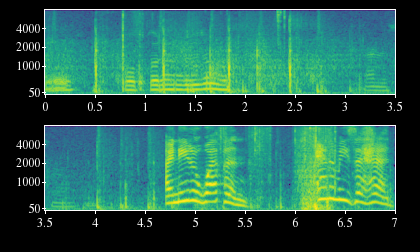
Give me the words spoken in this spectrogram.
Oo, Botları indireceğim mi? Neredesin abi? I need a weapon! Enemies ahead!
